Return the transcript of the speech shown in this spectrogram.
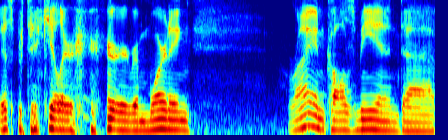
This particular morning, Ryan calls me and uh,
